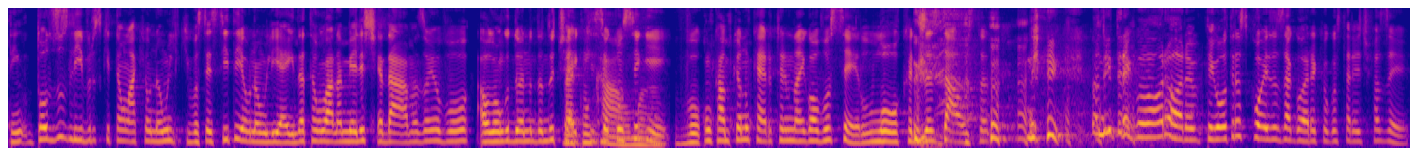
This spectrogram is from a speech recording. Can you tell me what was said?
Tem todos os livros que estão lá que eu não que você cita e eu não li ainda, estão lá na minha listinha da Amazon. Eu vou ao longo do ano dando check se eu calma. conseguir. Vou com calma, porque eu não quero terminar igual você, louca, desexausta. Quando entregou a Aurora. Tem outras coisas agora que eu gostaria de fazer.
